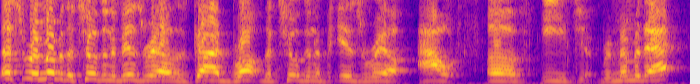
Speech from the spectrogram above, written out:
Let's remember the children of Israel as God brought the children of Israel out of Egypt. Remember that?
